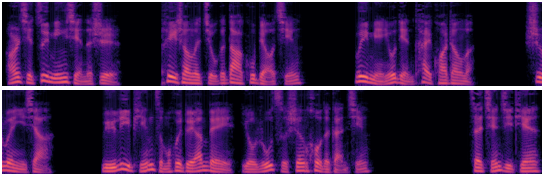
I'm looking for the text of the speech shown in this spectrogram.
而且最明显的是，配上了九个大哭表情，未免有点太夸张了。试问一下，吕丽萍怎么会对安倍有如此深厚的感情？在前几天，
